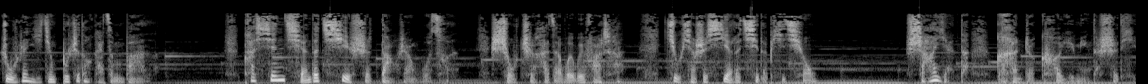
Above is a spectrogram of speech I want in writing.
主任已经不知道该怎么办了，他先前的气势荡然无存，手指还在微微发颤，就像是泄了气的皮球，傻眼的看着柯玉明的尸体。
